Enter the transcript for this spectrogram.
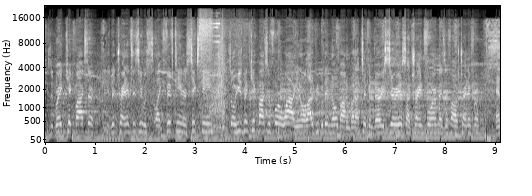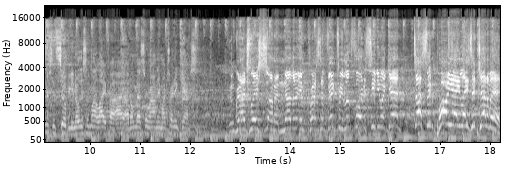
He's a great kickboxer. He's been training since he was like 15 or 16. So he's been kickboxing for a while. You know, a lot of people didn't know about him, but I took him very serious. I trained for him as if I was training for Anderson Silva. You know, this is my life. I- I don't mess around in my training camps. Congratulations on another impressive victory. Look forward to seeing you again. Dustin Poirier, ladies and gentlemen!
